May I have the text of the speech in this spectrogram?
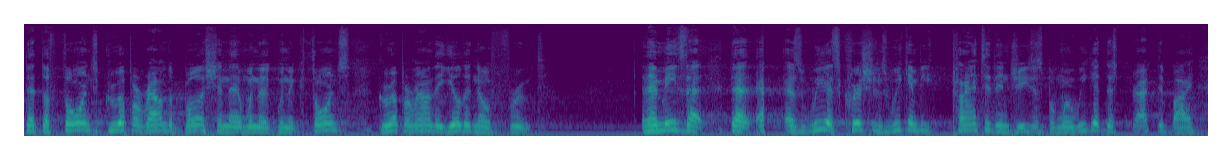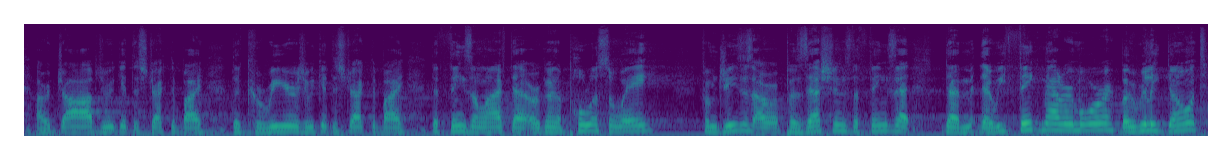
that the thorns grew up around the bush, and then when the, when the thorns grew up around, they yielded no fruit. And that means that, that as we as Christians, we can be planted in Jesus, but when we get distracted by our jobs, we get distracted by the careers, we get distracted by the things in life that are going to pull us away from Jesus, our possessions, the things that, that, that we think matter more, but really don't,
